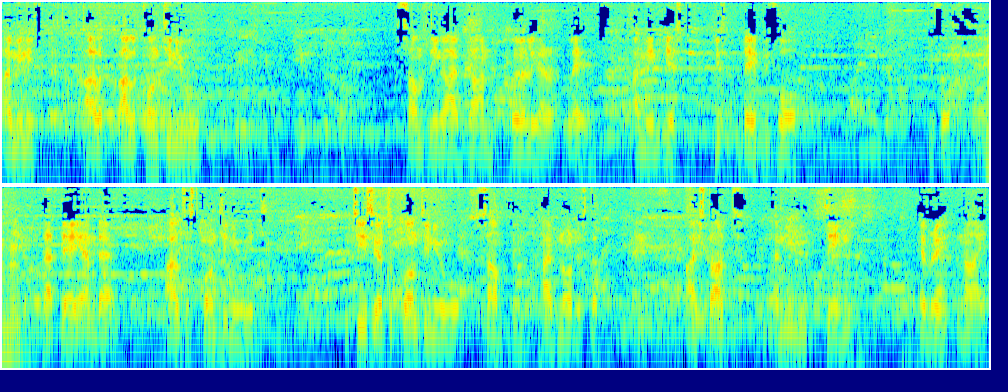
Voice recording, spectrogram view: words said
I mean, if I'll I'll continue something I've done earlier. Late, I mean, yes, the day before, before that day, and uh, I'll just continue it. It's easier to continue something. I've noticed that I start a new thing every night,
